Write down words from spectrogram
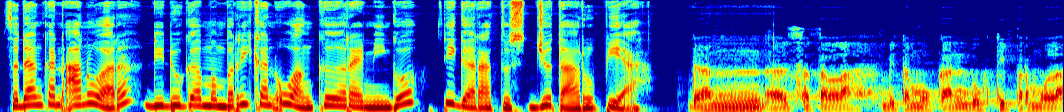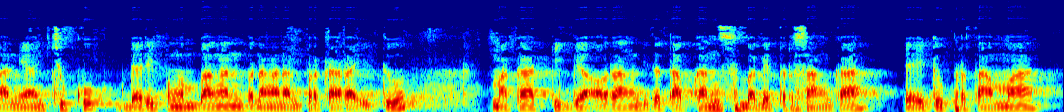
Sedangkan Anwar diduga memberikan uang ke Remingo 300 juta rupiah dan eh, setelah ditemukan bukti permulaan yang cukup dari pengembangan penanganan perkara itu, maka tiga orang ditetapkan sebagai tersangka, yaitu pertama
